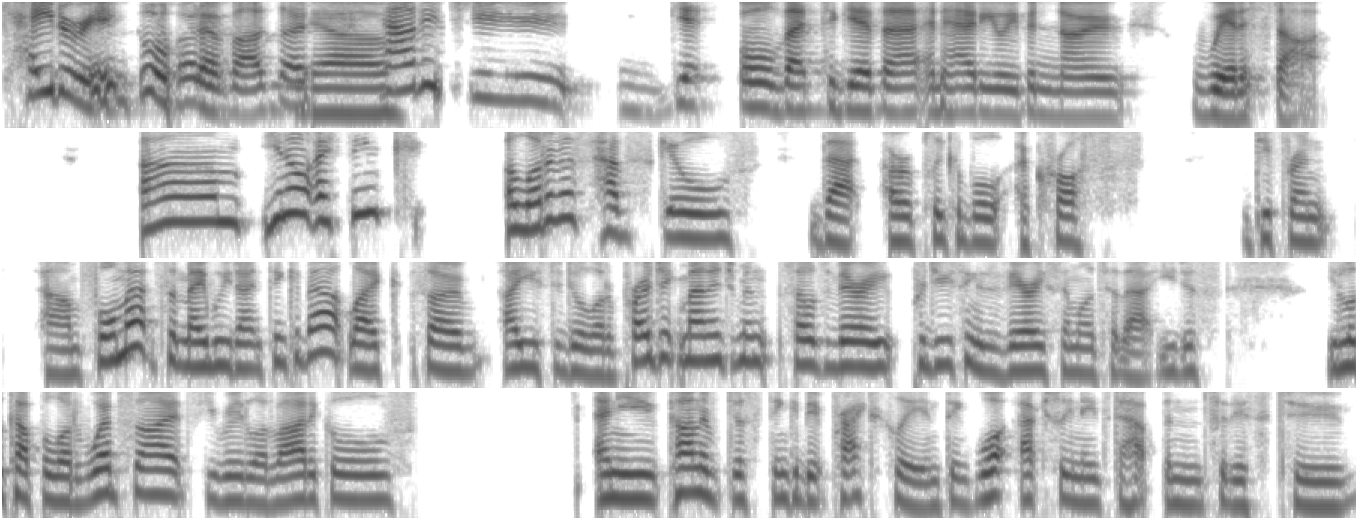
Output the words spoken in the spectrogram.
catering or whatever. So, yeah. how did you get all that together and how do you even know where to start? Um, you know, I think a lot of us have skills that are applicable across different um, formats that maybe we don't think about. Like, so I used to do a lot of project management. So it's very, producing is very similar to that. You just, you look up a lot of websites, you read a lot of articles, and you kind of just think a bit practically and think what actually needs to happen for this to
